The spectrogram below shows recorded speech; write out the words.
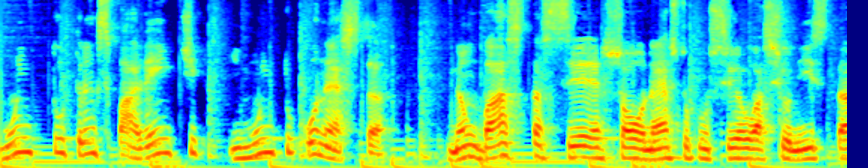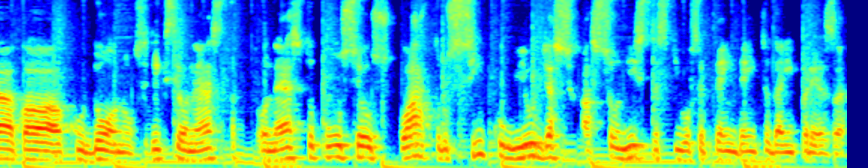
muito transparente e muito honesta. Não basta ser só honesto com o seu acionista, com, a, com, o dono. Você tem que ser honesto, honesto com os seus 4, 5 mil de acionistas que você tem dentro da empresa.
